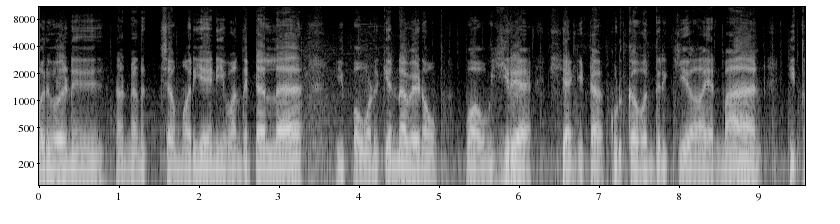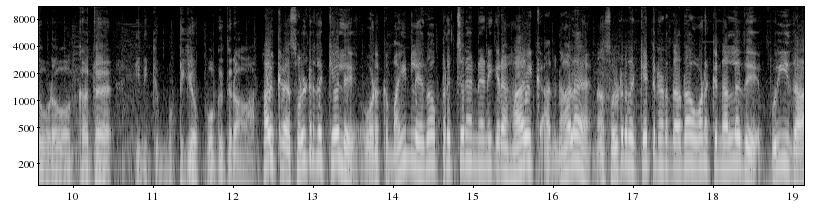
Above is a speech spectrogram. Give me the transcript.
வருவேன்னு. நான் நினைச்ச மாதிரியே நீ வந்துட்டல்ல. இப்போ உனக்கு என்ன வேணும்? வா உயிரை என்கிட்ட கொடுக்க வந்திருக்கியா என் மேன் இதோட உன் கதை இன்னைக்கு முடிய போகுதுடா. ஹல்க் நான் சொல்றத கேளு. உனக்கு மைண்ட்ல ஏதோ பிரச்சனைன்னு நினைக்கிற ஹல்க் அதனால நான் சொல்றத கேட்டு நடந்தாதான் உனக்கு நல்லது. புரியுதா?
